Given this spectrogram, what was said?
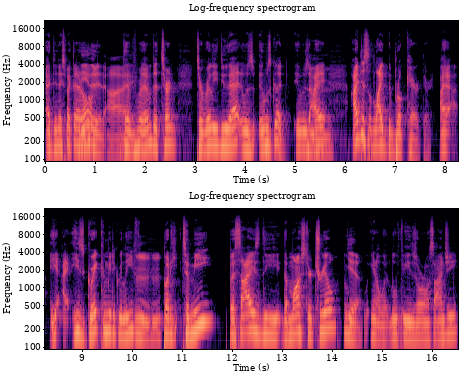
I didn't expect that at Neither all. Neither did I. To, for them to turn to really do that, it was it was good. It was I Mm-hmm. I just like the Brook character. I, he, I he's great comedic relief, hmm but he, to me, besides the the monster trio, Yeah. you know, with Luffy, Zoro, and Sanji,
